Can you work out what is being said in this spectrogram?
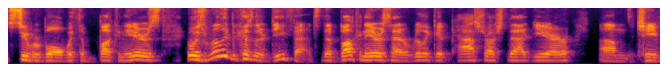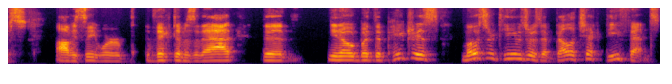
Super Bowl with the Buccaneers, it was really because of their defense. The Buccaneers had a really good pass rush that year. Um, the Chiefs obviously were the victims of that. The you know, but the Patriots, most of their teams was a Belichick defense.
